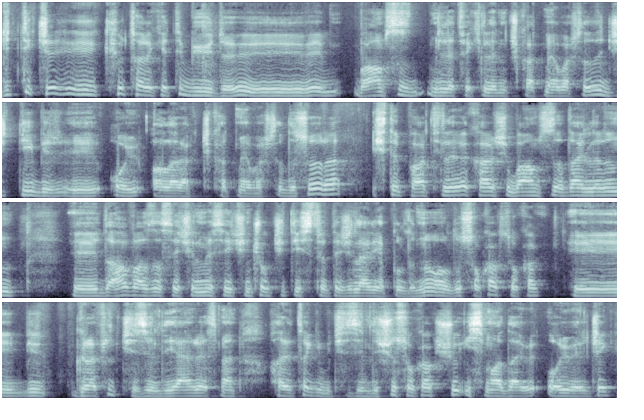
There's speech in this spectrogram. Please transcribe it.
gittikçe e, Kürt hareketi büyüdü e, ve bağımsız milletvekillerini çıkartmaya başladı. Ciddi bir e, oy alarak çıkartmaya başladı. Sonra işte partilere karşı bağımsız adayların e, daha fazla seçilmesi için çok ciddi stratejiler yapıldı. Ne oldu? Sokak sokak e, bir grafik çizildi. Yani resmen harita gibi çizildi. Şu sokak şu ismi aday oy verecek.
